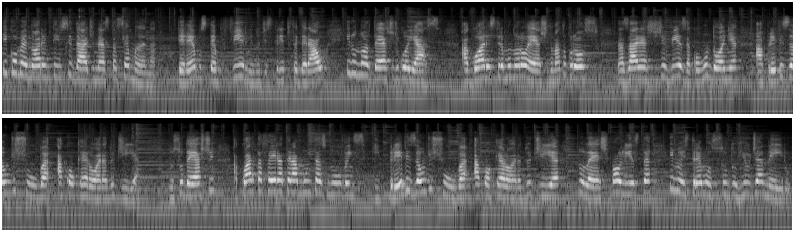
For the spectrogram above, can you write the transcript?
e com menor intensidade nesta semana. Teremos tempo firme no Distrito Federal e no nordeste de Goiás. Agora, extremo noroeste do Mato Grosso nas áreas de divisa com Rondônia, há previsão de chuva a qualquer hora do dia. No Sudeste, a quarta-feira terá muitas nuvens e previsão de chuva a qualquer hora do dia no leste paulista e no extremo sul do Rio de Janeiro,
